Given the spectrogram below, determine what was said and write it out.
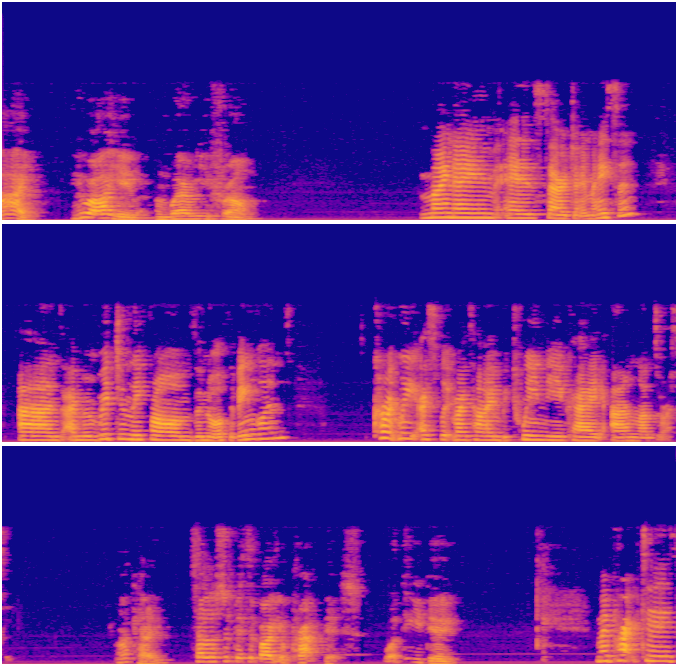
Hi, who are you and where are you from? My name is Sarah Jane Mason and I'm originally from the north of England. Currently, I split my time between the UK and Lanzarote. Okay, tell us a bit about your practice. What do you do? My practice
